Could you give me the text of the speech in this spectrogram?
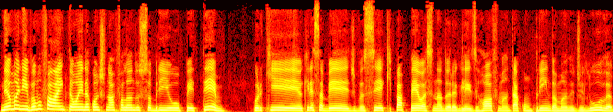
Neumani, vamos falar então, ainda continuar falando sobre o PT, porque eu queria saber de você que papel a senadora Gleisi Hoffmann está cumprindo a mando de Lula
